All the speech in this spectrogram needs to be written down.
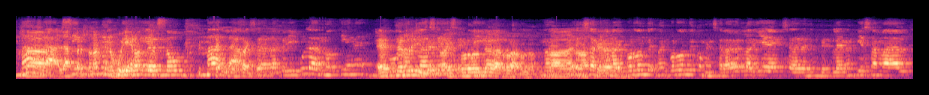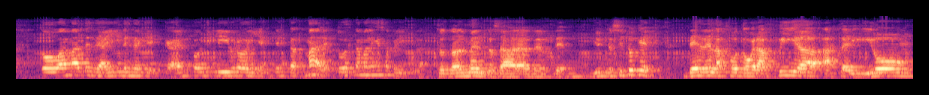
mala. O sea, las personas que no vieron Death Note. Mala. O sea, la película no tiene. Es terrible, no hay por dónde agarrarlo. No hay, exacto, que- no, hay por dónde, no hay por dónde comenzar a verla bien. O sea, desde de pleno empieza mal. Todo va mal desde ahí, desde que cae el fucking libro y es- está mal. Todo está mal en esa película. Totalmente, o sea, de- de- yo, yo siento que desde la fotografía hasta el guion,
